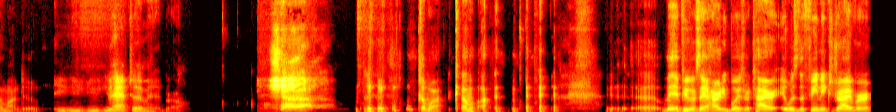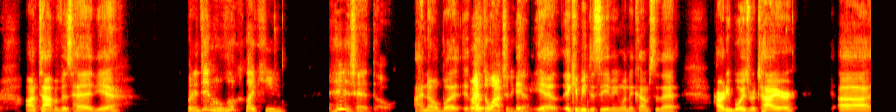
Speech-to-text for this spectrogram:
Come on, dude. You you you- have to admit it, bro. Shut up. come on, come on. Uh, man, people say Hardy Boys retire. It was the Phoenix driver on top of his head. Yeah, But it didn't look like he hit his head though. I know, but it, I have to watch it it- again. yeah, it can be deceiving when it comes to that. Hardy Boys retire. Uh,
